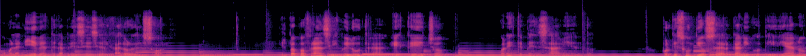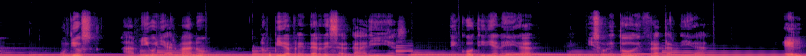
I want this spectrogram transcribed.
como la nieve ante la presencia del calor del sol. Papa Francisco ilustra este hecho con este pensamiento, porque es un Dios cercano y cotidiano, un Dios amigo y hermano, nos pide aprender de cercanías, de cotidianeidad y sobre todo de fraternidad. Él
